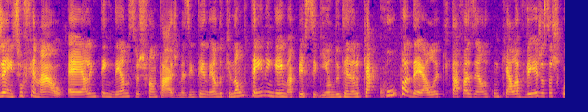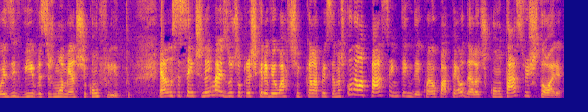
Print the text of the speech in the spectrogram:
Gente, o final é ela entendendo seus fantasmas, entendendo que não tem ninguém a perseguindo, entendendo que a culpa dela que tá fazendo com que ela veja essas coisas e viva esses momentos de conflito. Ela não se sente nem mais útil para escrever o artigo que ela precisa, mas quando ela passa a entender qual é o papel dela de contar a sua história,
